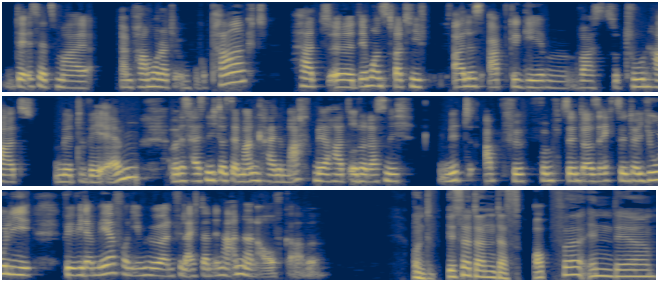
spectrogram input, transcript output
der ist jetzt mal ein paar Monate irgendwo geparkt, hat äh, demonstrativ alles abgegeben, was zu tun hat mit WM. Aber das heißt nicht, dass der Mann keine Macht mehr hat oder dass nicht mit ab für 15., 16. Juli wir wieder mehr von ihm hören, vielleicht dann in einer anderen Aufgabe. Und ist er dann das Opfer in der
